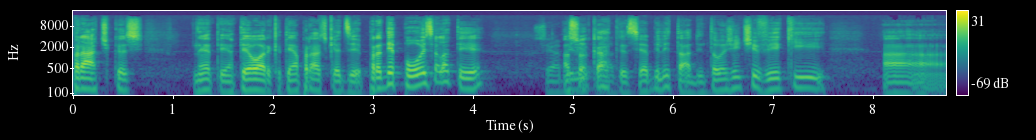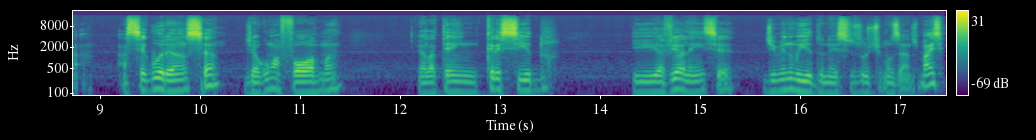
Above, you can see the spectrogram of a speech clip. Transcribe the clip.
práticas, né? tem a teórica, tem a prática, quer dizer, para depois ela ter a sua carteira, ser habilitado. Então a gente vê que a, a segurança, de alguma forma, ela tem crescido e a violência diminuído nesses últimos anos. Mas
